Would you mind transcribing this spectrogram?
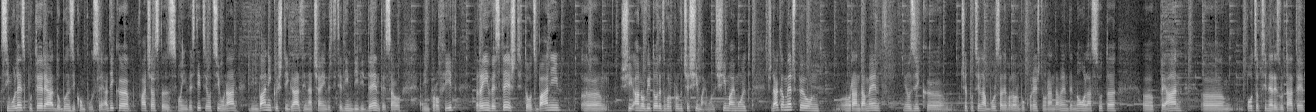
simulezi puterea dobânzii compuse. Adică faci astăzi o investiție, o ții un an, din banii câștigați din acea investiție, din dividende sau din profit, reinvestești toți banii și anul viitor îți vor produce și mai mult, și mai mult. Și dacă mergi pe un, un randament eu zic că cel puțin la Bursa de Valori București un randament de 9% uh, pe an uh, poți obține rezultate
